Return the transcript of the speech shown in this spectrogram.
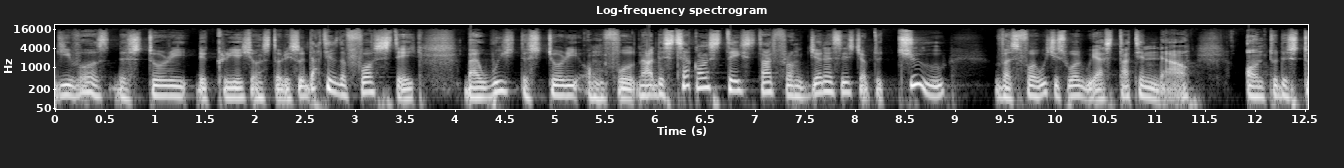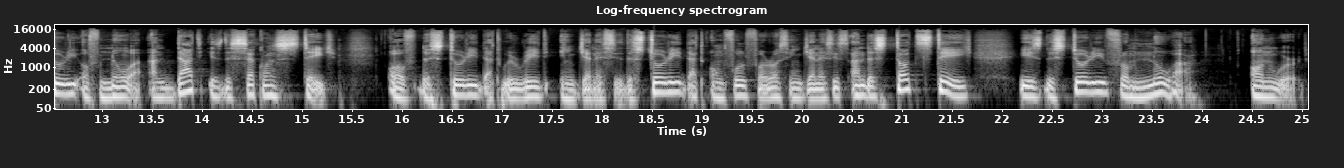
gives us the story the creation story. So that is the first stage by which the story unfolds now the second stage starts from genesis chapter 2 verse 4 which is what we are starting now onto the story of noah. And that is the second stage of the story that we read in Genesis, the story that unfolds for us in Genesis. And the third stage is the story from Noah onward.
